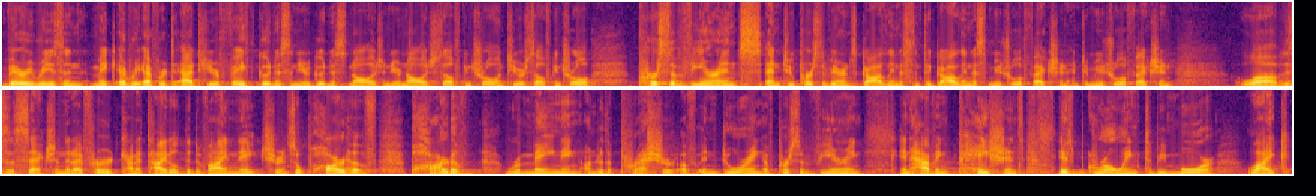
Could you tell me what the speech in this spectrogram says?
very reason, make every effort to add to your faith goodness, and your goodness knowledge, and your knowledge self control, and to your self control perseverance, and to perseverance godliness, and to godliness mutual affection, and to mutual affection love. This is a section that I've heard kind of titled the divine nature. And so part of part of remaining under the pressure of enduring, of persevering, and having patience is growing to be more like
